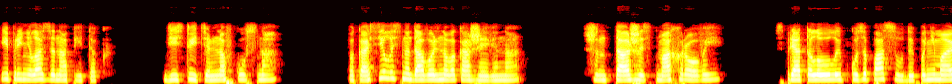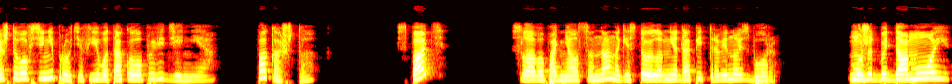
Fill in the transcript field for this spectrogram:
и принялась за напиток. Действительно вкусно. Покосилась на довольного Кожевина. Шантажист махровый. Спрятала улыбку за посудой, понимая, что вовсе не против его такого поведения. Пока что. Спать? Слава поднялся на ноги, стоило мне допить травяной сбор. Может быть, домой?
